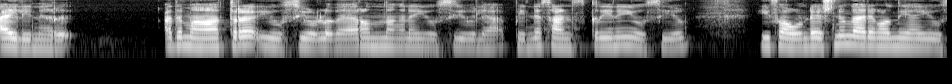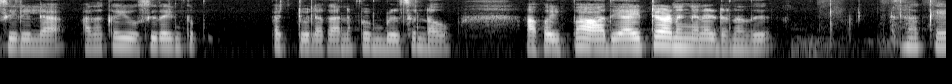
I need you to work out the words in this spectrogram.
ഐലിനർ അത് മാത്രമേ യൂസ് ചെയ്യുള്ളൂ. വേറെ ഒന്നും അങ്ങനെ യൂസ് ചെയ്യൂല. പിന്നെ സൺസ്ക്രീനും യൂസ് ചെയ്യും. ഈ ഫൗണ്ടേഷനും കാര്യങ്ങളൊന്നും ഞാൻ യൂസ് ചെയ്തില്ല അതൊക്കെ യൂസ് ചെയ്താൽ എനിക്ക് പറ്റൂല. കാരണം പിമ്പിൾസ് ഉണ്ടാവും. അപ്പോൾ ഇപ്പോൾ ആദ്യമായിട്ടാണ് ഇങ്ങനെ ഇടണത്. ഓക്കെ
